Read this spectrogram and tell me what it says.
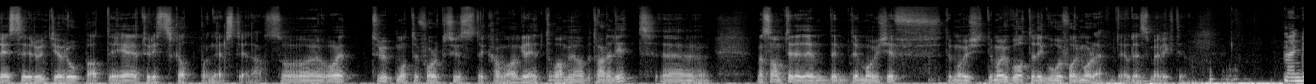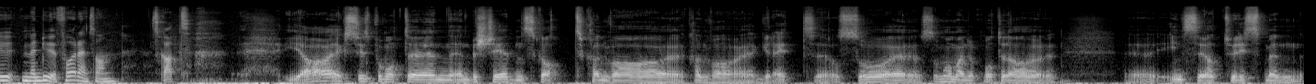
reiser rundt i Europa, at det er turistskatt på en del steder. Så, og jeg tror på en måte folk syns det kan være greit å være med og betale litt. Eh, men samtidig, det, det, det, må ikke, må det, må jo, gå til det gode formålet. Det er jo det som er viktig. Men du, men du er for en sånn skatt? Ja, jeg syns på en måte en, en beskjeden skatt kan være, kan være greit. Og så, eh, så må man jo på en måte da Eh, innse at turismen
